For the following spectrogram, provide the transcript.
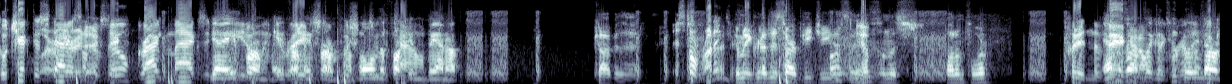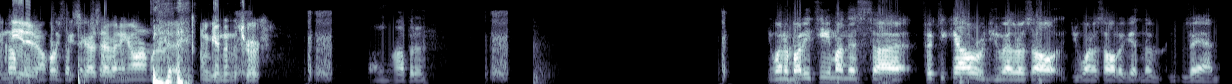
Go check the Are status ready on the Vic. exfil? Grab mags if Yeah, you need them, and get ready to start A-firm. I'm pushing through the the fucking town. van up. Copy that. It's still running. Let me grab this RPG that's Yep. on this bottom floor. Put it in the Vic. I Amazon's don't like a think $2 we're gonna billion fucking need company, it. I of don't course think that these thing's guys have any running. armor. I'm getting in the truck. I'm hopping in. You want a buddy team on this uh, 50 cal, or would you rather us all? Do you want us all to get in the van?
